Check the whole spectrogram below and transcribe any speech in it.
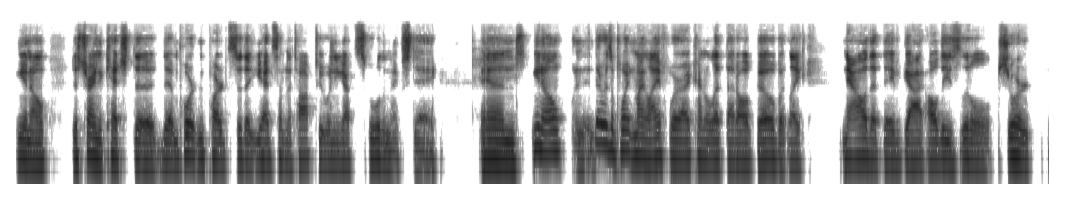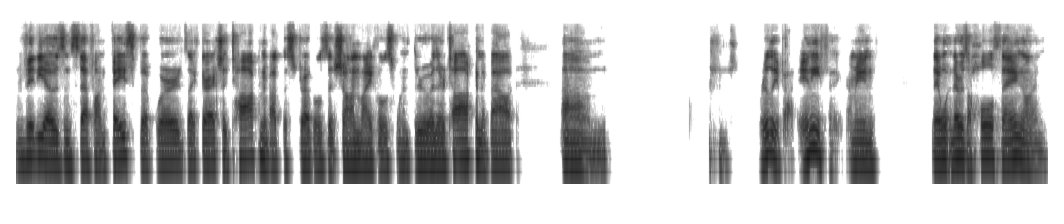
you know, just trying to catch the the important parts so that you had something to talk to when you got to school the next day. And you know, there was a point in my life where I kind of let that all go, but like now that they've got all these little short videos and stuff on Facebook where it's like they're actually talking about the struggles that Shawn Michaels went through, or they're talking about um really about anything. I mean, they went, there was a whole thing on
